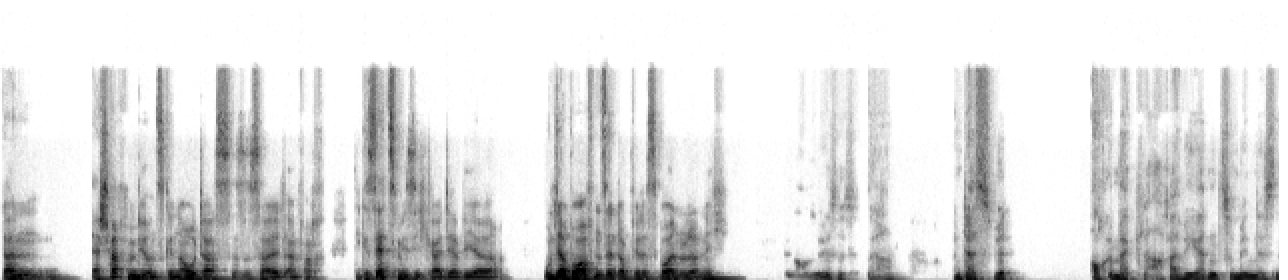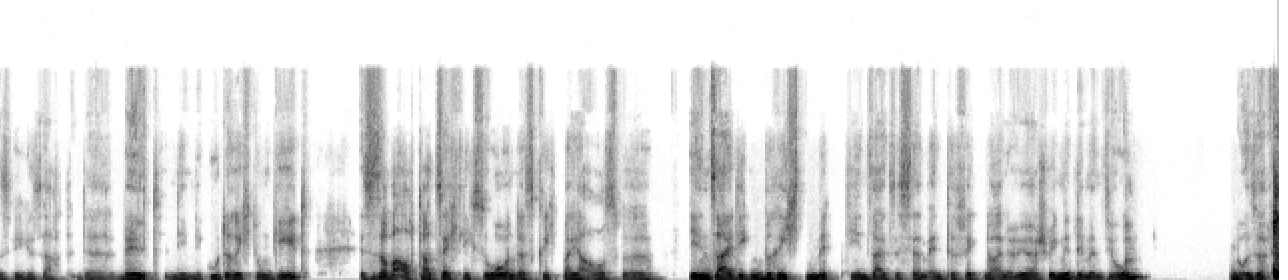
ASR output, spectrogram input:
dann erschaffen wir uns genau das. Das ist halt einfach die Gesetzmäßigkeit, der wir unterworfen sind, ob wir das wollen oder nicht. Genau so ist es, ja. Und das wird auch immer klarer werden, zumindest, wie gesagt, in der Welt, in die eine gute Richtung geht. Es ist aber auch tatsächlich so, und das kriegt man ja aus äh, jenseitigen Berichten mit. Jenseits ist ja im Endeffekt nur eine höher schwingende Dimension. Und unser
